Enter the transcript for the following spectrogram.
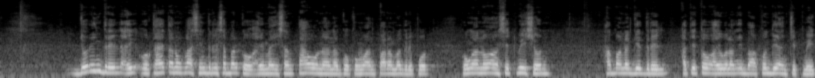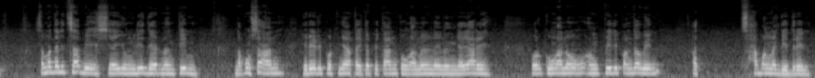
During drill ay, or kahit anong klaseng drill sa barko ay may isang tao na nagkukuman para mag-report kung ano ang situation habang nagdi-drill at ito ay walang iba kundi ang chipmate. Sa madalit sabi, siya yung leader ng team na kung saan i-report niya kay kapitan kung ano na nangyayari or kung ano ang pwede pang gawin at habang nagdi-drill.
